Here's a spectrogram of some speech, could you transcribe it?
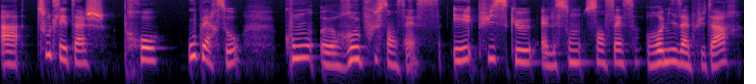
à toutes les tâches pro ou perso qu'on euh, repousse sans cesse. Et puisque elles sont sans cesse remises à plus tard,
